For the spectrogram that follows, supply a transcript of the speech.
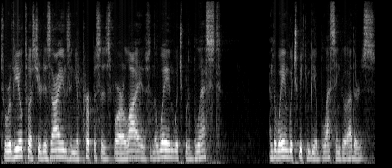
to reveal to us your designs and your purposes for our lives and the way in which we're blessed and the way in which we can be a blessing to others.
